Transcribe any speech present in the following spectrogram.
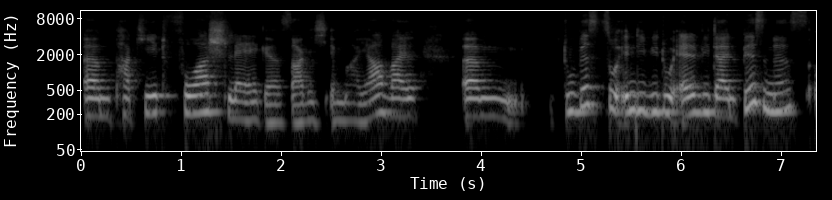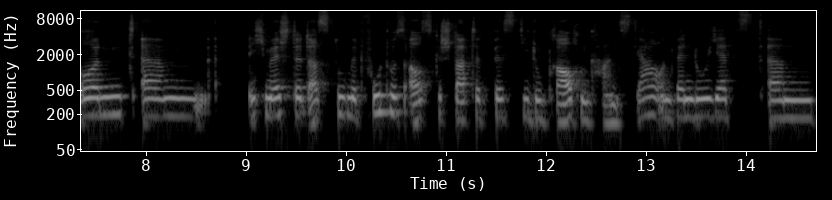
ähm, Paketvorschläge, sage ich immer, ja, weil ähm, du bist so individuell wie dein Business und ähm, ich möchte, dass du mit Fotos ausgestattet bist, die du brauchen kannst. Ja? Und wenn du jetzt ähm,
